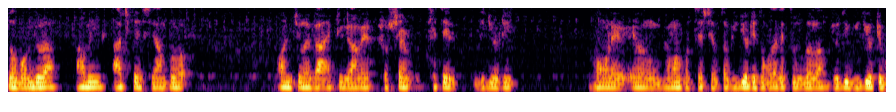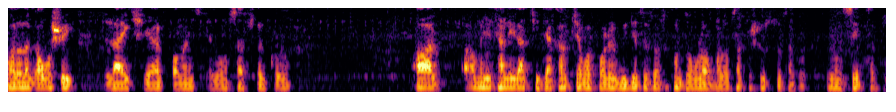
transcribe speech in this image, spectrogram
তো বন্ধুরা, আমি আজকে শ্রীরামপুর অঞ্চলে একটি গ্রামের শস্যের ক্ষেতের ভিডিওটি ভ্রমণের এবং ভ্রমণ করতে এসেছিলাম তো ভিডিওটি তোমাদেরকে তুলে ধরলাম। যদি ভিডিওটি ভালো লাগে, অবশ্যই লাইক শেয়ার কমেন্টস এবং সাবস্ক্রাইব করো। আর আমি এখানেই রাখছি। দেখা হচ্ছে আমার পরের ভিডিওতে। ততক্ষণ তোমরাও ভালো থাকো, সুস্থ থাকো এবং সেফ থাকো।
